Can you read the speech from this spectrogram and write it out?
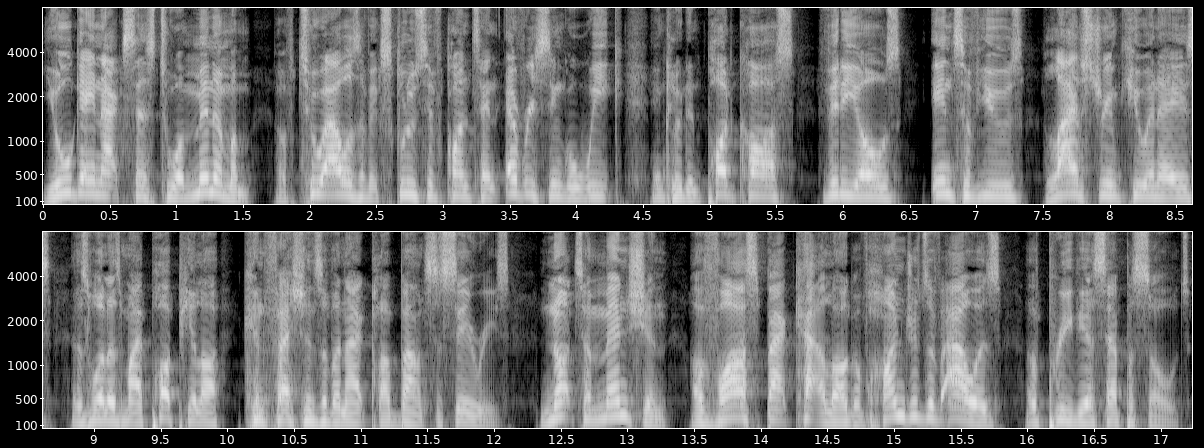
You'll gain access to a minimum of two hours of exclusive content every single week, including podcasts, videos, interviews, live stream Q&As, as well as my popular Confessions of a Nightclub Bouncer series. Not to mention a vast back catalog of hundreds of hours of previous episodes.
